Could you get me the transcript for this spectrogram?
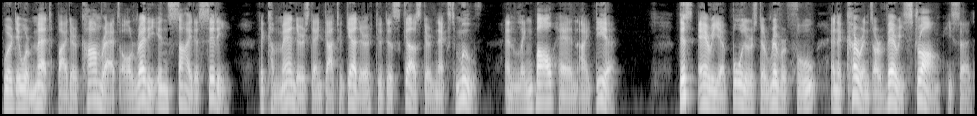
where they were met by their comrades already inside the city. The commanders then got together to discuss their next move, and Ling Bao had an idea. This area borders the river Fu, and the currents are very strong, he said.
